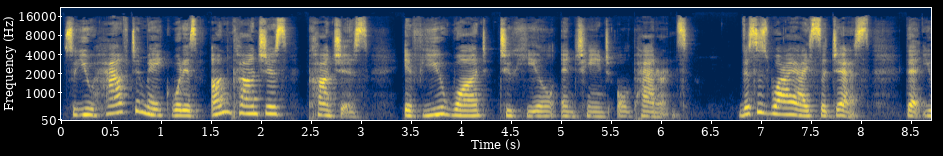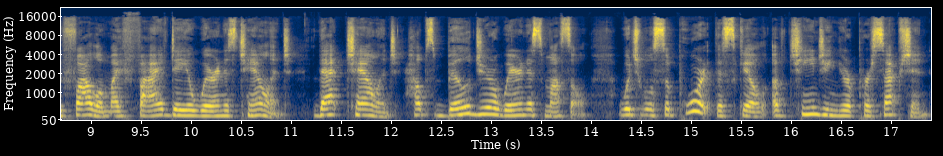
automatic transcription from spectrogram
So you have to make what is unconscious conscious if you want to heal and change old patterns. This is why I suggest that you follow my five day awareness challenge. That challenge helps build your awareness muscle, which will support the skill of changing your perception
